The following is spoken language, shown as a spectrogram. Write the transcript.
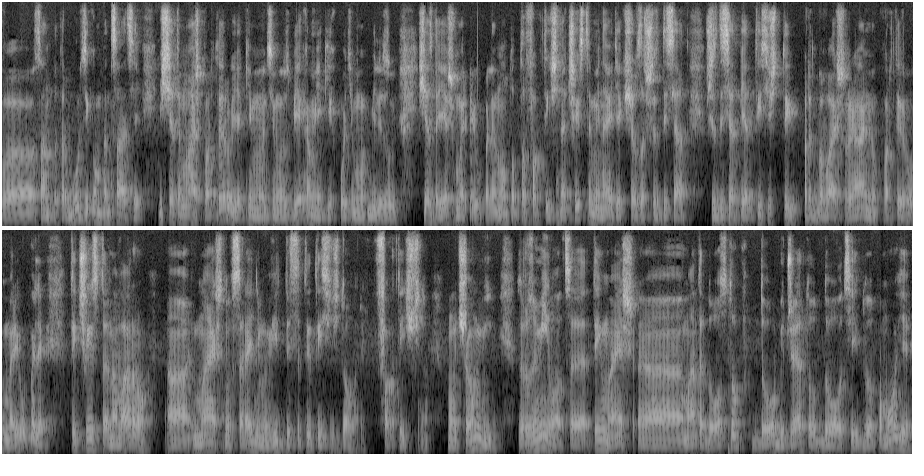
в Санкт-Петербурзі компенсації, і ще ти маєш квартиру, яким цим узбекам, яких потім мобілізують, ще здаєш в Маріуполі. Ну тобто, фактично чистими, навіть якщо за 60-65 тисяч ти придбаваєш реальну квартиру в Маріуполі, ти чисто навару маєш ну в середньому від 10 тисяч доларів. Фактично, ну чому ні? Зрозуміло, це ти маєш е, мати доступ до бюджету до цієї допомоги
